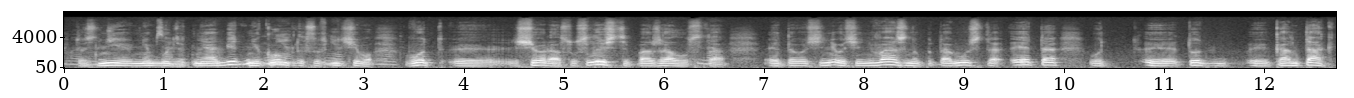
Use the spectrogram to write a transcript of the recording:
Мы То есть не, не будет ни да. обид, ни Нет, комплексов, нет, ничего. нет. Вот э, еще раз услышьте, пожалуйста, это очень очень важно, потому что это вот э, тот э, контакт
